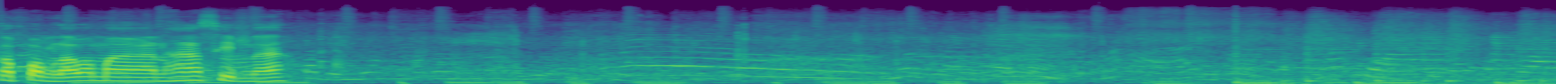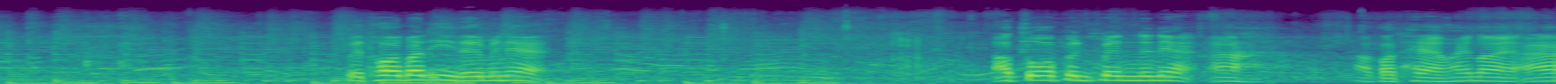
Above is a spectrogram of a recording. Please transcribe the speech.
กระป๋องละประมาณ 50 นะ ไปทอดบ้านอีได้ไหมเนี่ย เอาตัวเป็นๆเลยเนี่ย อะอะก็แถมให้หน่อย อะ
